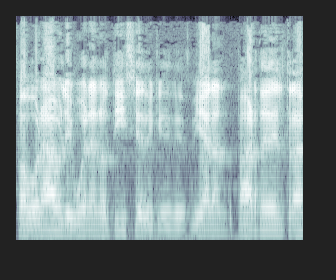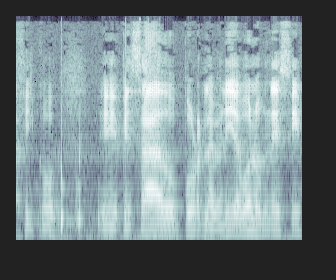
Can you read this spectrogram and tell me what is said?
favorable y buena noticia de que desviaran parte del tráfico eh, pesado por la avenida Bolognesi,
